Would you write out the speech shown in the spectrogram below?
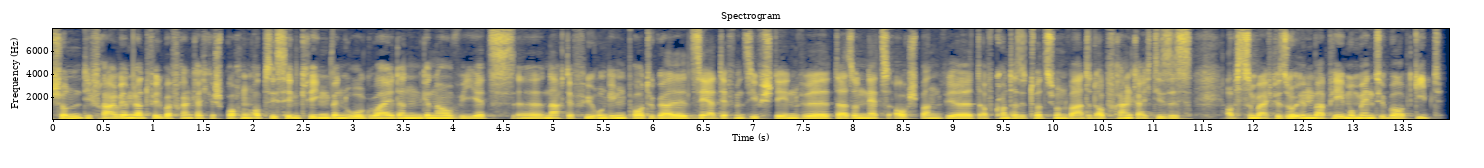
schon die Frage, wir haben gerade viel über Frankreich gesprochen, ob sie es hinkriegen, wenn Uruguay dann genau wie jetzt äh, nach der Führung gegen Portugal sehr defensiv stehen wird, da so ein Netz aufspannen wird, auf Kontersituationen wartet, ob Frankreich dieses, ob es zum Beispiel so Mbappé-Momente überhaupt gibt.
